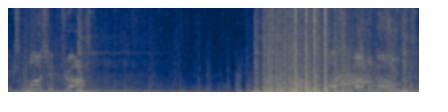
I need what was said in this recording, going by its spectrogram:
Explosive drop! Explosive on the move!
